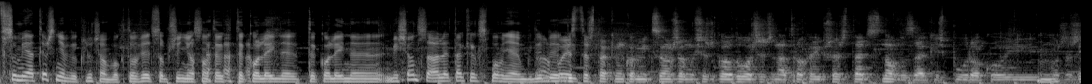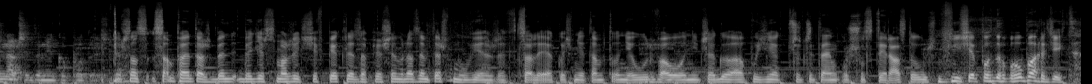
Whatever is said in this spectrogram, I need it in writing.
w sumie ja też nie wykluczam, bo kto wie co przyniosą te, te, kolejne, te kolejne miesiące, ale tak jak wspomniałem, gdyby... Albo jest też takim komiksem, że musisz go odłożyć na trochę i przeczytać znowu za jakieś pół roku i Mhm. możesz inaczej do niego podejść. nie? Zresztą sam pamiętasz, bę- będziesz smażyć się w piekle za pierwszym razem też mówiłem, że wcale jakoś mnie tam to nie urwało niczego, a później jak przeczytałem go szósty raz, to już mi się podobał bardziej. tak.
